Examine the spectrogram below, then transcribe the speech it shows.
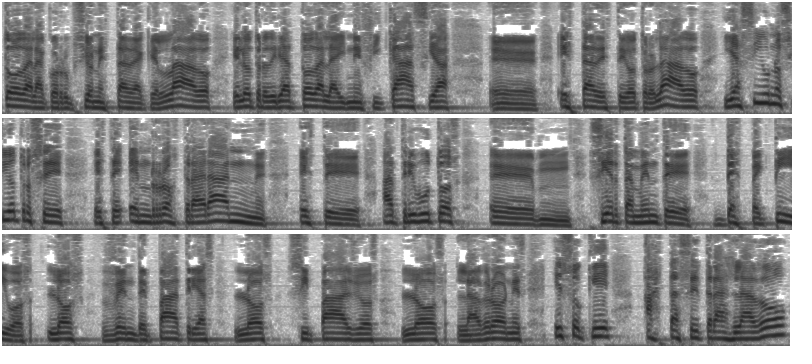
toda la corrupción está de aquel lado, el otro dirá toda la ineficacia eh, está de este otro lado, y así unos y otros se este, enrostrarán este, atributos em, ciertamente despectivos, los vendepatrias, los cipayos, los ladrones, eso que hasta se trasladó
